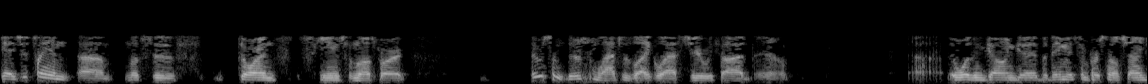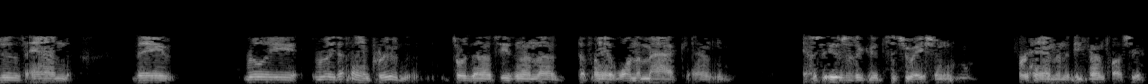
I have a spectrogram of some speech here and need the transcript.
yeah he's just playing um, most of Doeren's schemes for the most part. There was some there was some lapses like last year. We thought you know uh, it wasn't going good, but they made some personal changes and they really really definitely improved towards the end of the season and the, definitely won the MAC and it was, it was just a good situation for him and the defense last year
